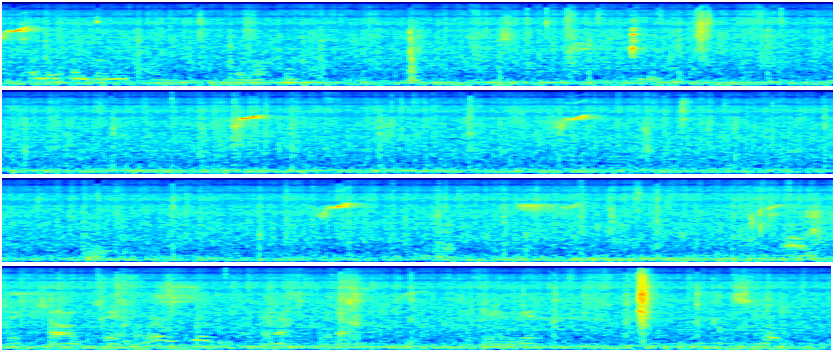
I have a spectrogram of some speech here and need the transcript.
Salit damit. Diba po? Hirap. Sound check, sound check. Yan na, yan na. Sige, sige. Let's go.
